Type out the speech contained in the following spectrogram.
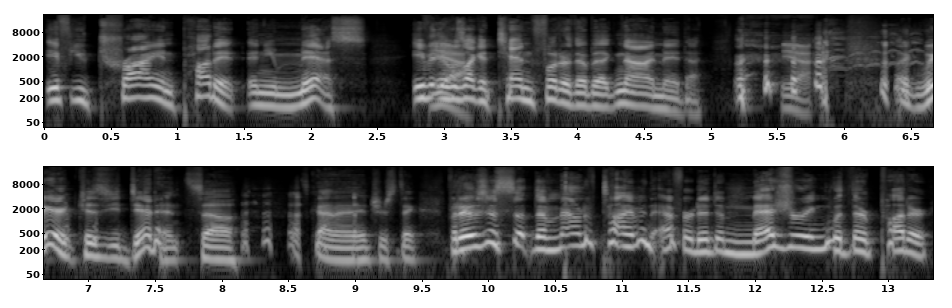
if you try and putt it and you miss, even it was like a ten footer, they'll be like, "Nah, I made that." Yeah. like weird because you didn't. So it's kind of interesting. But it was just the amount of time and effort into measuring with their putter.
